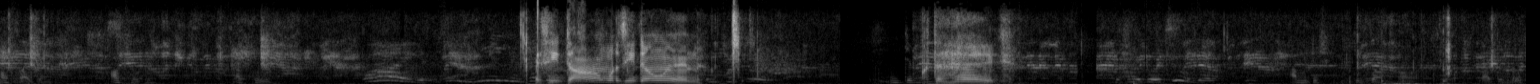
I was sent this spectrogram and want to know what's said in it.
I'll fight him. I'll choke him. I'll kill him. Why? Is he dumb? What is he doing? What the heck? How you go too, bro? I'm just. Oh, like in this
